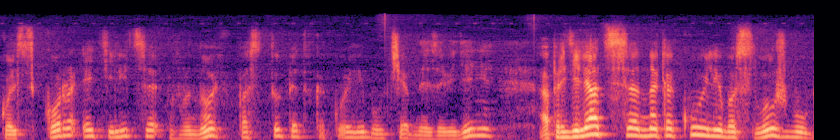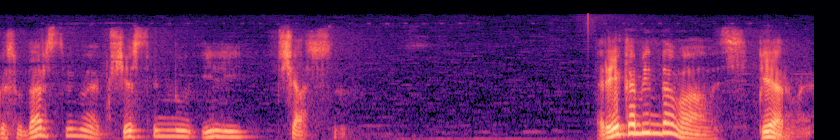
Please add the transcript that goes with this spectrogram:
коль скоро эти лица вновь поступят в какое-либо учебное заведение, определяться на какую-либо службу государственную, общественную или частную. Рекомендовалось первое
